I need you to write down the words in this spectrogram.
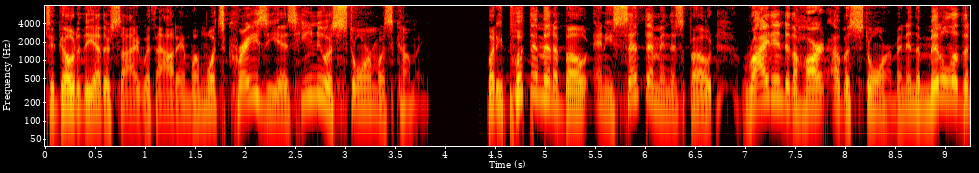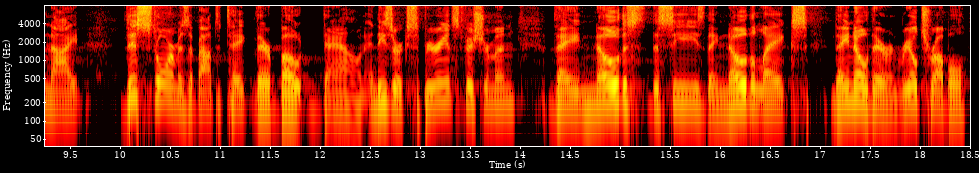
to go to the other side without him. And what's crazy is he knew a storm was coming. But he put them in a boat and he sent them in this boat right into the heart of a storm. And in the middle of the night, this storm is about to take their boat down. And these are experienced fishermen. They know the, the seas, they know the lakes, they know they're in real trouble.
